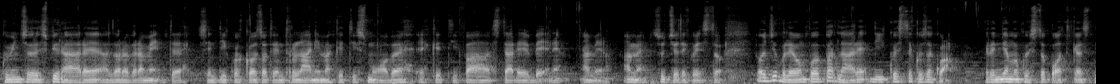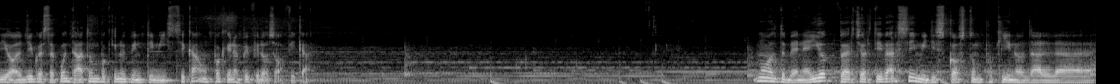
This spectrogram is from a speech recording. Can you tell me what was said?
comincio a respirare, allora veramente senti qualcosa dentro l'anima che ti smuove e che ti fa stare bene, almeno a me succede questo. Oggi volevo un po' parlare di queste cose qua. Rendiamo questo podcast di oggi, questa puntata un pochino più intimistica, un pochino più filosofica. Molto bene, io per certi versi mi discosto un pochino dal,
